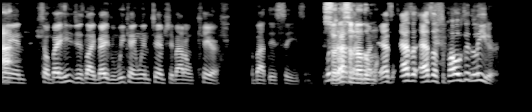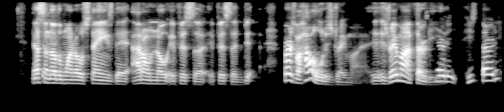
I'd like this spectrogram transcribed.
I- Playing so ba- he's just like basically we can't win the championship. I don't care about this season. What So that's another one- As as a, as a supposed leader. That's another one of those things that I don't know if it's a if it's a. First of all, how old is Draymond? Is Draymond thirty? Thirty. He's thirty.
